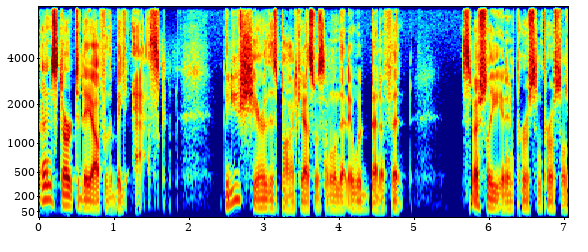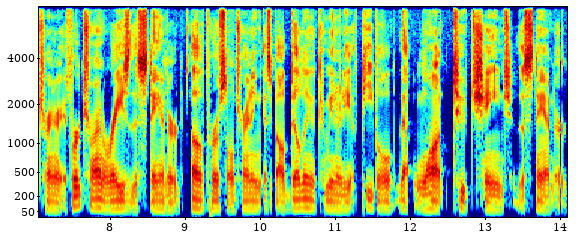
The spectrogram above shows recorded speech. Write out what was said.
I'm going to start today off with a big ask. Could you share this podcast with someone that it would benefit? Especially an in person personal trainer. If we're trying to raise the standard of personal training, it's about building a community of people that want to change the standard.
